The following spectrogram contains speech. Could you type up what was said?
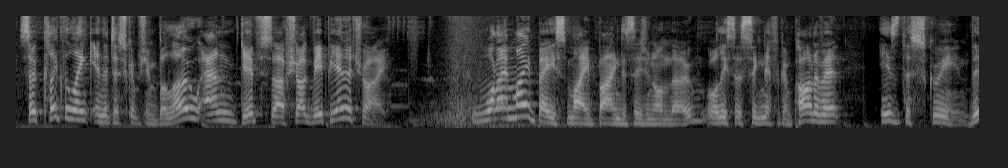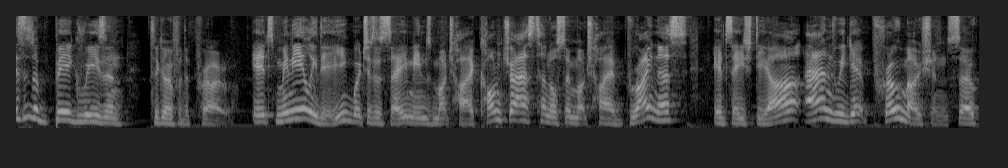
So click the link in the description below and give Surfshark VPN a try. What I might base my buying decision on though, or at least a significant part of it, is the screen. This is a big reason to go for the Pro. It's mini LED, which as I say means much higher contrast and also much higher brightness. It's HDR and we get ProMotion, so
